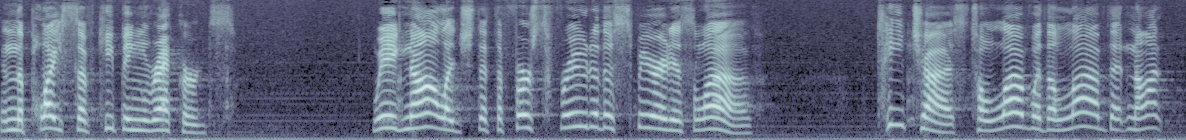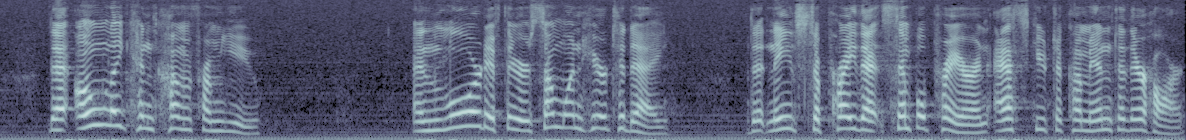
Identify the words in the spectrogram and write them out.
in the place of keeping records. We acknowledge that the first fruit of the Spirit is love. Teach us to love with a love that not that only can come from you. And Lord, if there is someone here today that needs to pray that simple prayer and ask you to come into their heart,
